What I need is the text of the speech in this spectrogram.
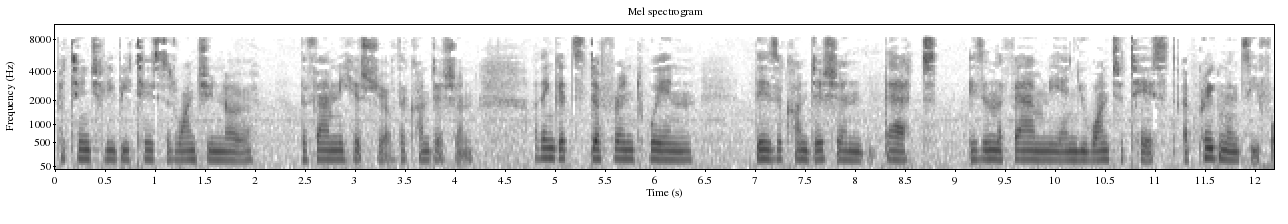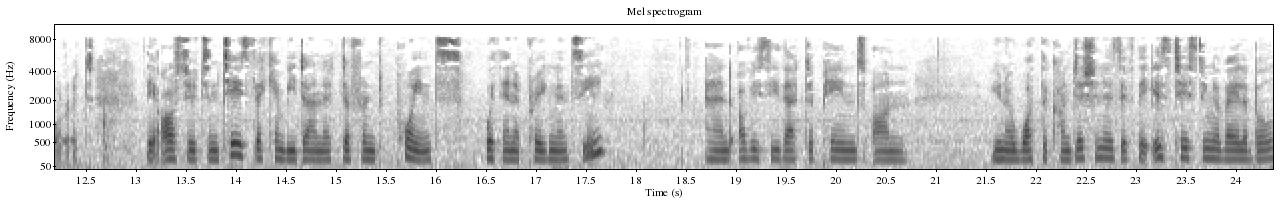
potentially be tested once you know the family history of the condition. I think it's different when there's a condition that is in the family and you want to test a pregnancy for it. There are certain tests that can be done at different points within a pregnancy. And obviously that depends on you know, what the condition is, if there is testing available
